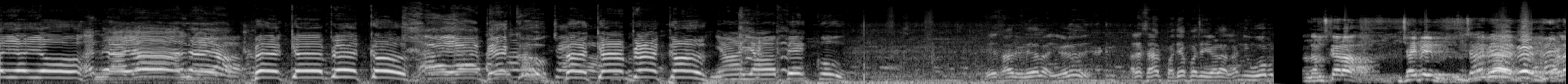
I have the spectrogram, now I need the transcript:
ಅಯ್ಯಯ್ಯೋ ಅನ್ಯಾಯ ಅನ್ಯಾಯ ಬೇಕೇ ಬೇಕು. ನ್ಯಾಯ ಬೇಕು ಬೇಕೇ. ಬೇಕು ನ್ಯಾಯ ಬೇಕು. ಏ ಸರ್ ಹೇಳಲ್ಲ ಹೇಳಿ ಅಲ್ಲ ಸರ್ ಪದೇ ಪದೇ ಹೇಳಲ್ಲ ನೀವು ಹೋಗ್ಬಿಟ್ಟು ನಮಸ್ಕಾರ. ಜೈ ಭೀಮ್. ಜೈ ಭೀಮ್. ಒಳ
